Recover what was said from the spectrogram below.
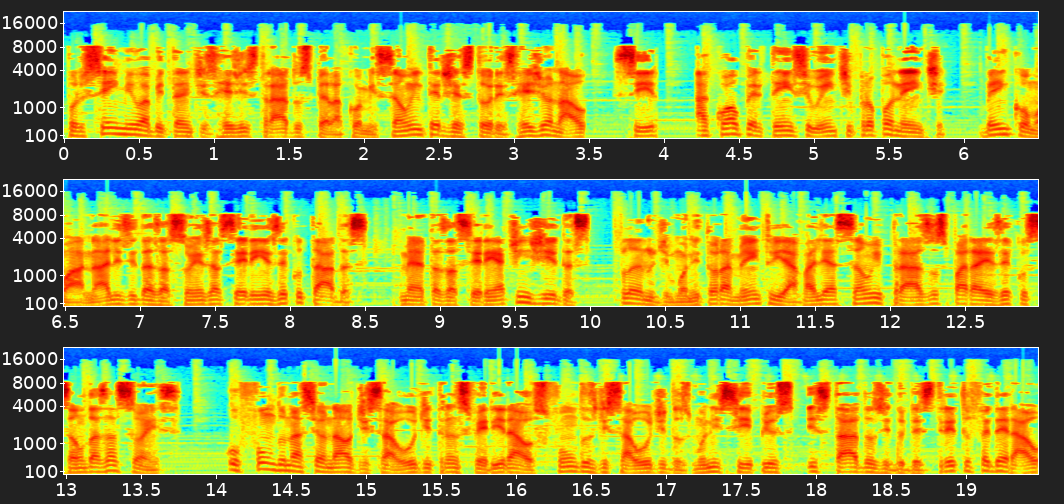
por 100 mil habitantes registrados pela Comissão Intergestores Regional, CIR, a qual pertence o ente proponente, bem como a análise das ações a serem executadas, metas a serem atingidas, plano de monitoramento e avaliação e prazos para a execução das ações. O Fundo Nacional de Saúde transferirá aos fundos de saúde dos municípios, estados e do Distrito Federal,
